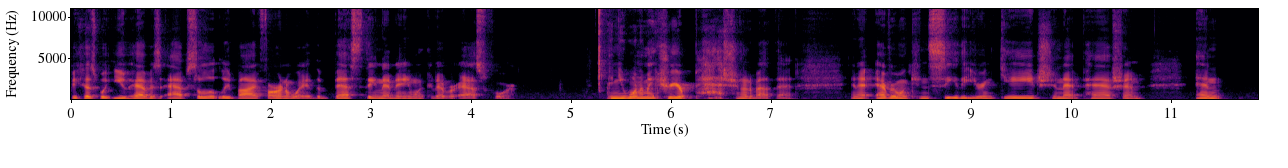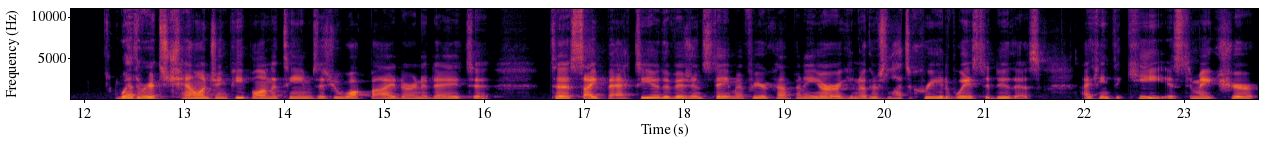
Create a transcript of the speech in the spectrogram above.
because what you have is absolutely by far and away the best thing that anyone could ever ask for. And you want to make sure you're passionate about that and that everyone can see that you're engaged in that passion. And whether it's challenging people on the teams as you walk by during the day to to cite back to you the vision statement for your company or you know there's lots of creative ways to do this. I think the key is to make sure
